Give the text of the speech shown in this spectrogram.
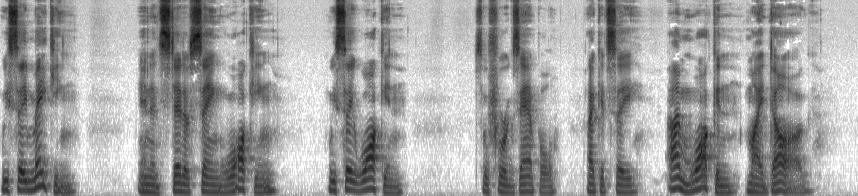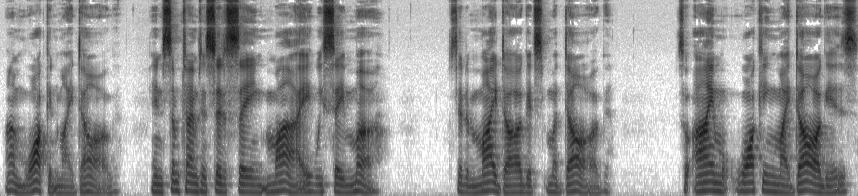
we say making. And instead of saying walking, we say walking. So, for example, I could say, I'm walking my dog. I'm walking my dog. And sometimes instead of saying my, we say ma. Instead of my dog, it's my dog. So I'm walking my dog is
